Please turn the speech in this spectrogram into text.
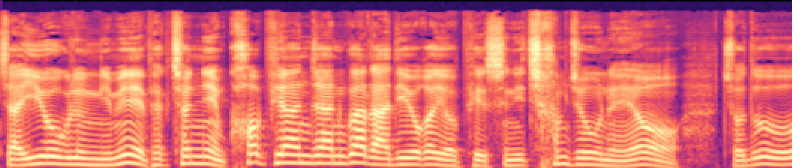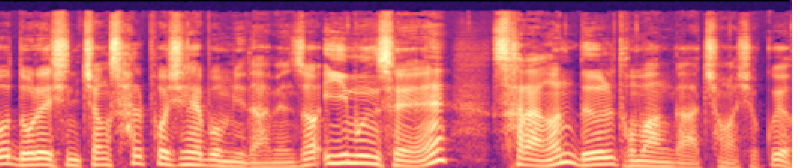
자, 2596님이 백천님 커피 한 잔과 라디오가 옆에 있으니 참 좋으네요. 저도 노래 신청 살포시 해봅니다 하면서 이문세 사랑은 늘 도망가 청하셨고요.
